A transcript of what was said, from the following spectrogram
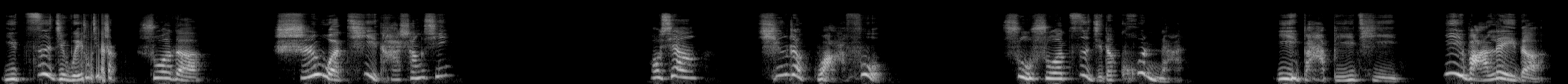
以自己为中心的事说的，使我替他伤心，好像听着寡妇诉说自己的困难，一把鼻涕一把泪的，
